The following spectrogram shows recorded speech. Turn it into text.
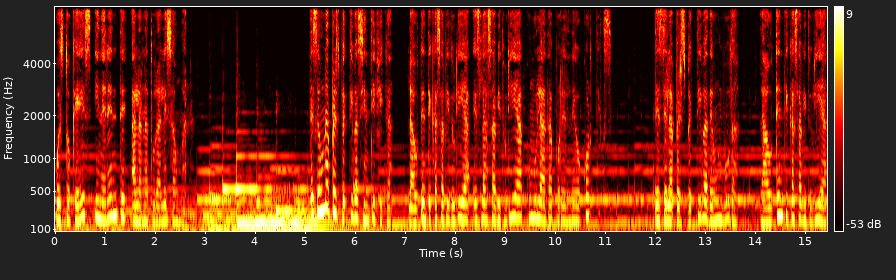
puesto que es inherente a la naturaleza humana. Desde una perspectiva científica, la auténtica sabiduría es la sabiduría acumulada por el neocórtex. Desde la perspectiva de un Buda, la auténtica sabiduría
